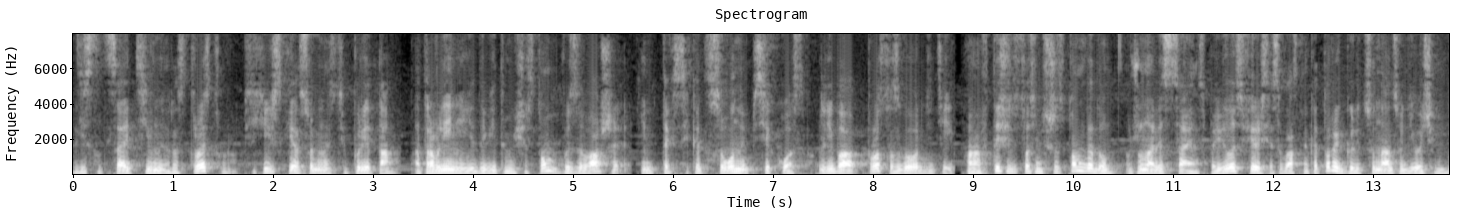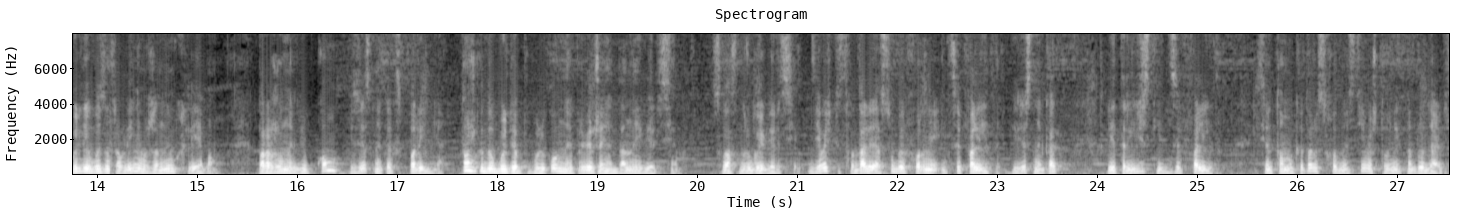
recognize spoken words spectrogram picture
Диссоциативные расстройства, психические особенности пуритан, отравление ядовитым веществом, вызывавшее интоксикационный психоз, либо просто сговор детей. А в 1976 году в журнале Science появилась версия, согласно которой галлюцинации у девочек были вызваны отравлением ржаным хлебом, пораженный грибком, известный как спориния. В том же году были опубликованы опровержения данной версии. Согласно другой версии, девочки страдали особой формой энцефалита, известной как летаргический энцефалит, симптомы которых сходны с теми, что у них наблюдались.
